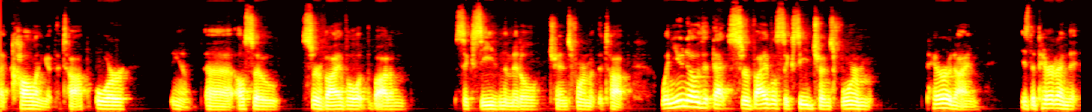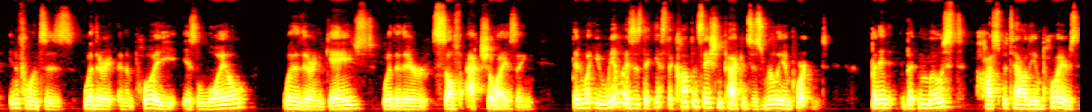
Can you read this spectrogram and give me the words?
a calling at the top, or you know, uh, also survival at the bottom, succeed in the middle, transform at the top. when you know that that survival, succeed, transform paradigm is the paradigm that influences whether an employee is loyal, whether they're engaged, whether they're self actualizing, then what you realize is that yes, the compensation package is really important, but it but most hospitality employers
